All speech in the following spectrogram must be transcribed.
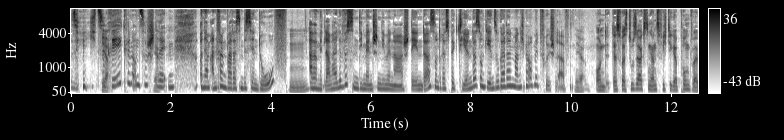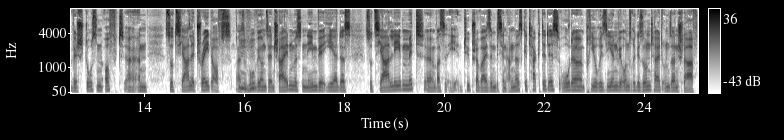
sich zu ja. regeln und zu strecken. Ja. Und am Anfang war das ein bisschen doof, mhm. aber mittlerweile wissen die Menschen, die mir nahestehen, das und respektieren das und gehen sogar dann manchmal auch mit Frühschlafen. Ja, und das, was du sagst, ein ganz wichtiger Punkt, weil wir stoßen oft äh, an soziale Trade-offs. Also mhm. wo wir uns entscheiden müssen, nehmen wir eher das Sozialleben mit, äh, was typischerweise ein bisschen anders getaktet ist, oder priorisieren wir unsere Gesundheit, unseren Schlaf.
